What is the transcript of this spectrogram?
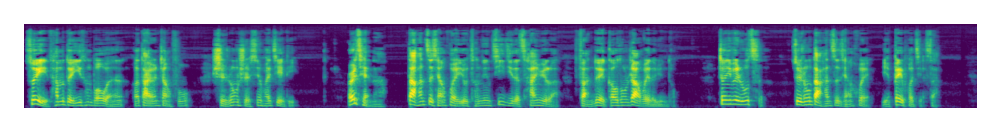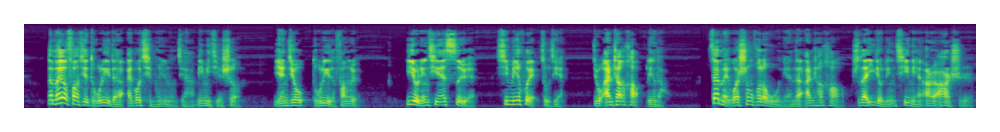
所以他们对伊藤博文和大元丈夫始终是心怀芥蒂。而且呢，大韩自强会又曾经积极的参与了反对高宗让位的运动。正因为如此，最终大韩自强会也被迫解散。那没有放弃独立的爱国启蒙运动家秘密结社，研究独立的方略。一九零七年四月，新民会组建，由安昌浩领导。在美国生活了五年的安昌浩，是在一九零七年二月二十日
